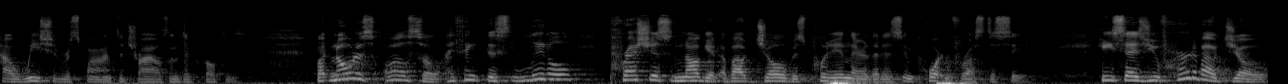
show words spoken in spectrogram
how we should respond to trials and difficulties. But notice also, I think this little precious nugget about Job is put in there that is important for us to see. He says, You've heard about Job,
